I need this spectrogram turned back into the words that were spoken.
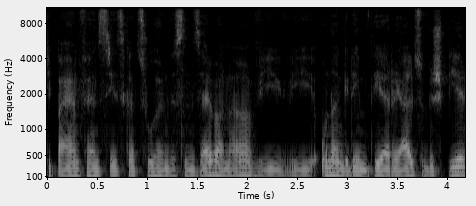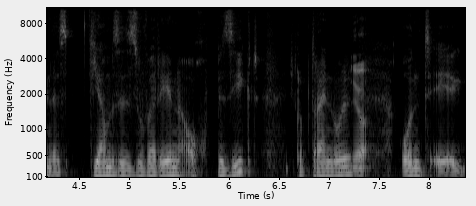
die Bayern-Fans, die jetzt gerade zuhören, wissen selber, ne, wie, wie unangenehm via Real zu bespielen ist. Die haben sie souverän auch besiegt. Ich glaube 3-0. Ja. Und äh,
